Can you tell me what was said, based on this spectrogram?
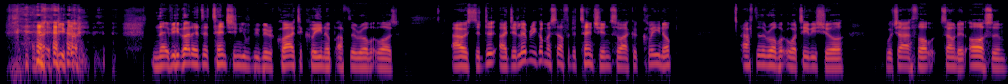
and that if you got, and if you got a detention, you would be required to clean up after Robot Wars. I was de- I deliberately got myself a detention so I could clean up after the Robot War TV show, which I thought sounded awesome.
